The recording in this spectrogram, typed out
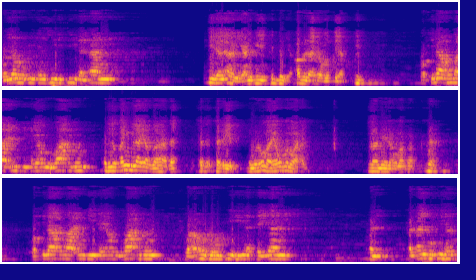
واليوم في تنزيل فيه الآن. إلى الآن يعني في في الدنيا قبل يوم القيامة. وكلاهما عندي كيوم واحد. ابن القيم لا يرضى هذا التفريق. يقول هما يوم واحد. ما بينهما فرق. نعم. وكلاهما عندي كيوم واحد. وعروضهم فيه من الديان. فالألف فيها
